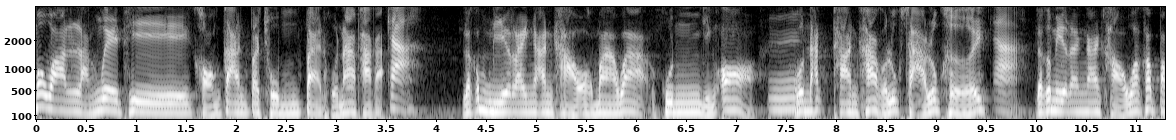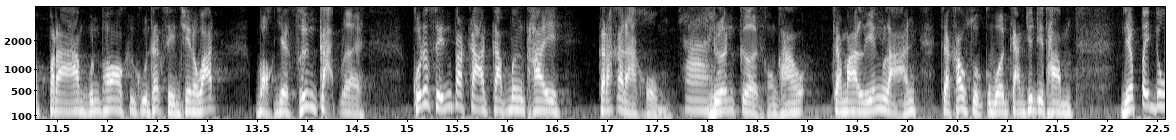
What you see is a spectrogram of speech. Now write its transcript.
เมื่อวานหลังเวทีของการประชุม 8 หัวหน้าพักอะค่ะ แล้วก็มีรายงานข่าวออกมาว่าคุณหญิงอ้ออมเขานัดทานข้าวกับลูกสาวลูกเขยค่ะแล้วก็มีรายงานข่าวว่าเขาปรับปรามคุณพ่อคือคุณทักษิณชินวัตรบอกอย่าเพิ่งกลับเลย คุณทักษิณประกาศกลับเมืองไทยกรกฎาคมใช่เดือนเกิดของเขาจะมาเลี้ยงหลานจะเข้าสู่กระบวนการยุติธรรม เดี๋ยวไปดู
